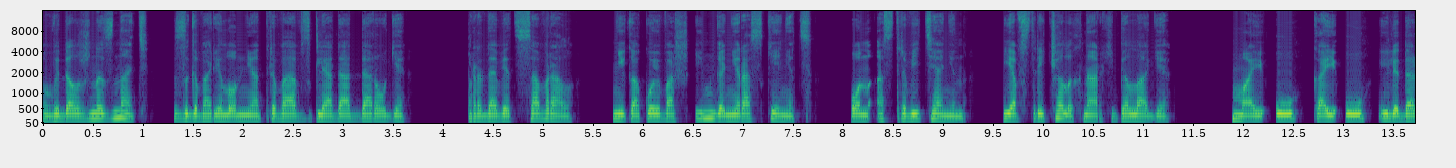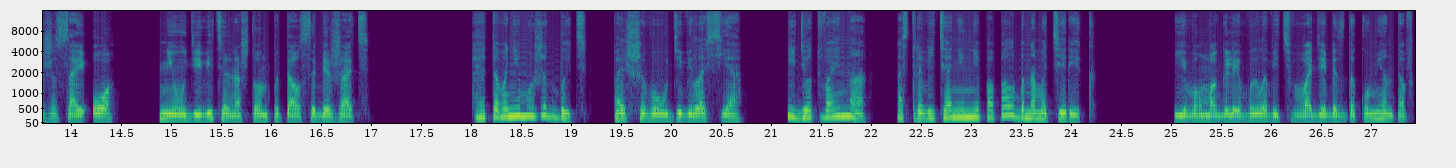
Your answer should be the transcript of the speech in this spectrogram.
вы должны знать, — заговорил он, не отрывая взгляда от дороги. Продавец соврал. «Никакой ваш Инга не раскенец. Он островитянин. Я встречал их на архипелаге. Май-У, Кай-У или даже Сай-О. Неудивительно, что он пытался бежать». «Этого не может быть», — фальшиво удивилась я. Идет война. Островитянин не попал бы на материк». Его могли выловить в воде без документов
